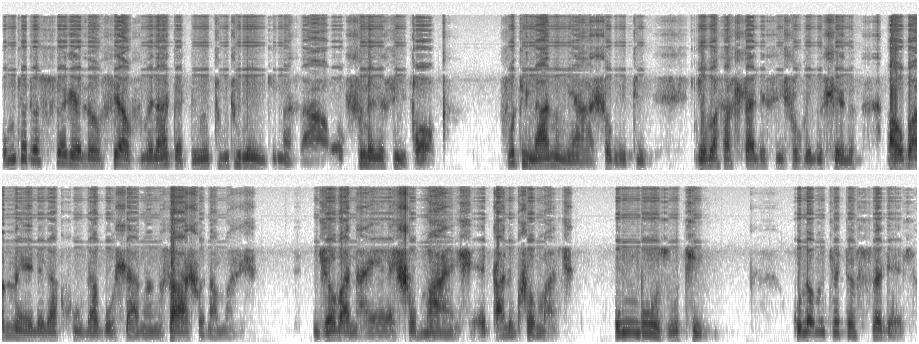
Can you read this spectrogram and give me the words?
umthetho sisekelo siyavumelana dadewethu ukuthi uneyinkinga zawo okufuneka siyixoxe futhi nami ngiyasho ngithi njengoba sasihlala sisho kulolu hlelo awubamele kakhulu abohlanga ngisasho namanje. Njengoba naye esho manje eqala ukusho manje umbuzo uthi kulomthetho sisekelo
